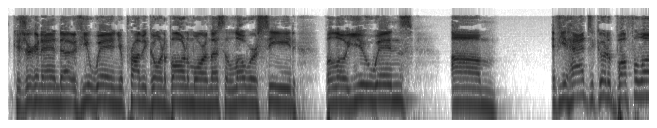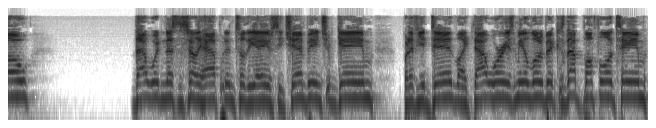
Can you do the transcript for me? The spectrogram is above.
because you're going to end up, if you win, you're probably going to Baltimore unless a lower seed below you wins. Um, if you had to go to Buffalo, that wouldn't necessarily happen until the AFC Championship game. But if you did, like that worries me a little bit because that Buffalo team,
